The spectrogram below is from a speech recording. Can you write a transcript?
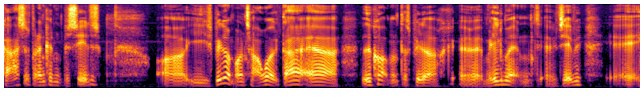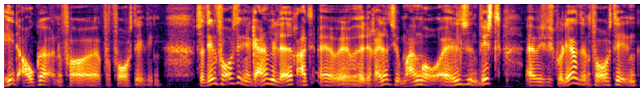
kastes, hvordan kan den besættes. Og i Spilleren på der er vedkommende, der spiller øh, Mælkemanden øh, øh, helt afgørende for, øh, for forestillingen. Så den forestilling, jeg gerne ville lave ret, øh, det, relativt mange år, og jeg hele tiden vidste, at hvis vi skulle lave den forestilling,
